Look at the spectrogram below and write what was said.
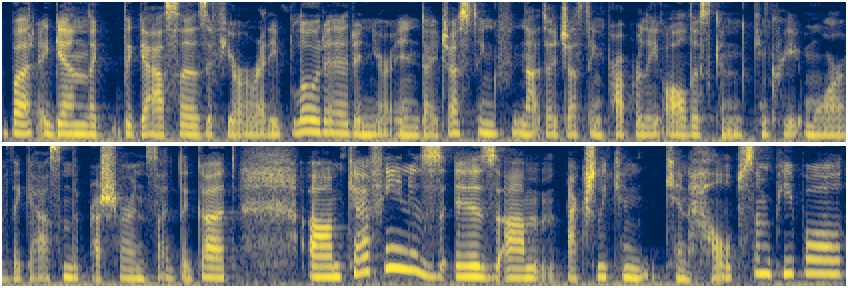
but again, the, the gases, if you're already bloated and you're indigesting, not digesting properly, all this can can create more of the gas and the pressure inside the gut. Um, caffeine is is um, actually can can help some people.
